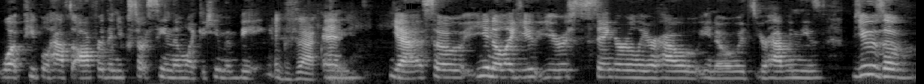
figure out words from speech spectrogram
what people have to offer, then you can start seeing them like a human being. Exactly. And yeah so you know like you you were saying earlier how you know it's you're having these views of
